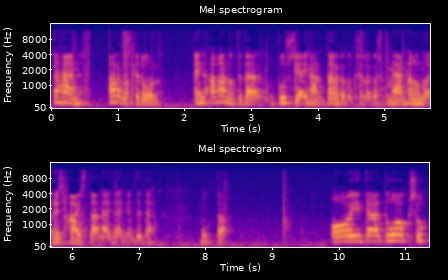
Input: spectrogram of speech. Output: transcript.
tähän arvosteluun en avannut tätä pussia ihan tarkoituksella, koska minä en halunnut edes haistaa näitä ennen tätä. Mutta oi tää tuoksu.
